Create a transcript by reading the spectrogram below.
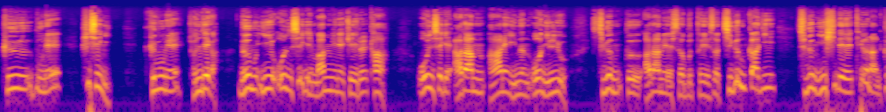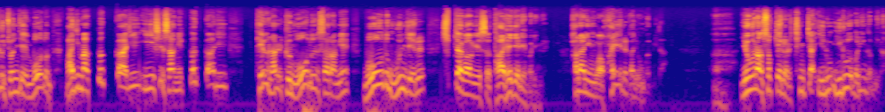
그분의 희생이 그분의 존재가 너무 이 온 세계 만민의 죄를 다 온 세계 아담 안에 있는 온 인류 지금 그 아담에서부터 해서 지금까지 지금 이 시대에 태어난 그 존재 모든 마지막 끝까지 이 세상의 끝까지 태어날 그 모든 사람의 모든 문제를 십자가 위에서 다 해결해 버린 거예요. 하나님과 화해를 가져온 겁니다. 어, 영원한 속죄를 진짜 이루, 이루어 버린 겁니다.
